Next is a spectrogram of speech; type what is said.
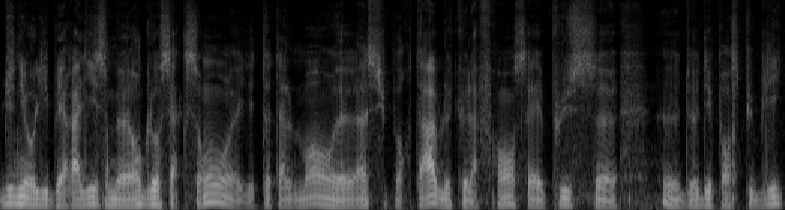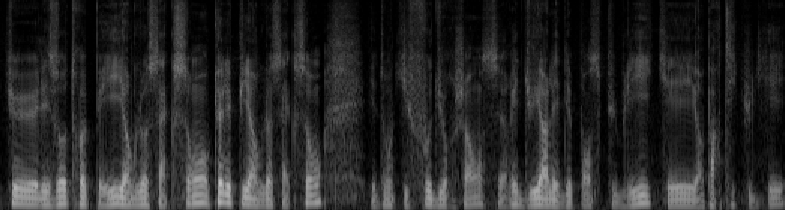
du néolibéralisme anglo-saxon. Il est totalement insupportable que la France ait plus de dépenses publiques que les autres pays anglo-saxons, que les pays anglo-saxons. Et donc il faut d'urgence réduire les dépenses publiques et en particulier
